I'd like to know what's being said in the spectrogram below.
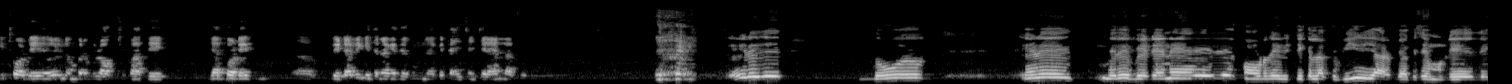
ਕਿ ਤੁਹਾਡੇ ਨੰਬਰ ਬਲੌਕ ਚ ਪਾਤੇ ਜਾਂ ਤੁਹਾਡੇ ਬੇਟਾ ਵੀ ਕਿਤੇ ਨਾ ਕਿਤੇ ਤੁਹਾਨੂੰ ਲੈ ਕੇ ਟੈਨਸ਼ਨ ਚ ਰਹਿਣ ਲੱਗ ਪਿਆ ਇਹਨੇ ਜੀ ਦੋ ਇਹਨੇ ਮੇਰੇ ਬੇਟੇ ਨੇ ਇਹਦੇ ਅਕਾਊਂਟ ਦੇ ਵਿੱਚ 1 ਲੱਖ ਵੀਹ ਹਜ਼ਾਰ ਰੁਪਇਆ ਕਿਸੇ ਮੁੰਡੇ ਦੇ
